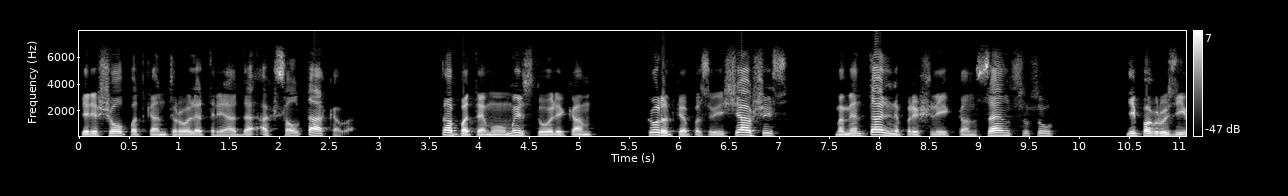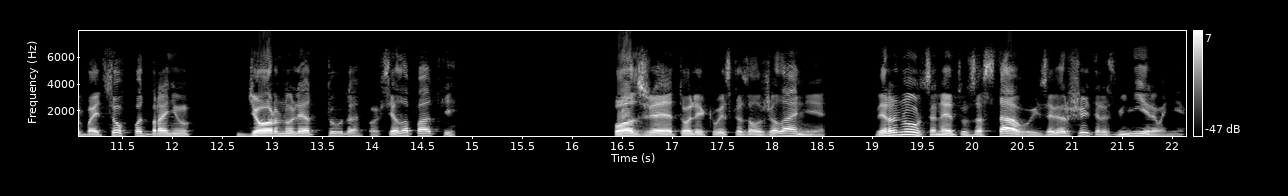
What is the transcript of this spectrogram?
перешел под контроль отряда Аксалтакова. А потому мы с Толиком, коротко посовещавшись, моментально пришли к консенсусу и, погрузив бойцов под броню, дернули оттуда во все лопатки. Позже Толик высказал желание вернуться на эту заставу и завершить разминирование,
